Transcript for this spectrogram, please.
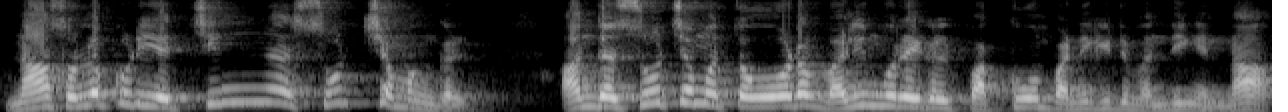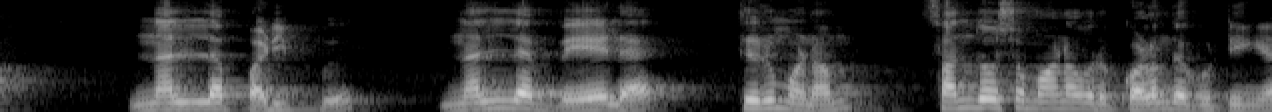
நான் சொல்லக்கூடிய சின்ன சூட்சமங்கள் அந்த சூட்சமத்தோட வழிமுறைகள் பக்குவம் பண்ணிக்கிட்டு வந்தீங்கன்னா நல்ல படிப்பு நல்ல வேலை திருமணம் சந்தோஷமான ஒரு குழந்தை குட்டிங்க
